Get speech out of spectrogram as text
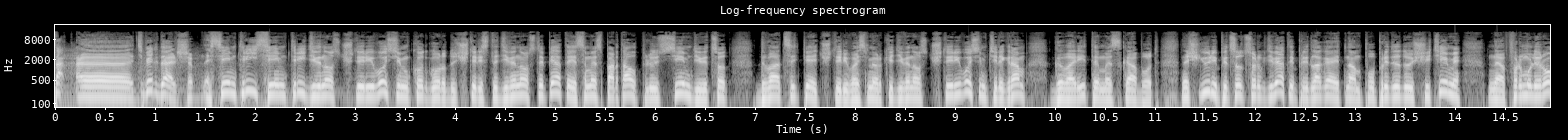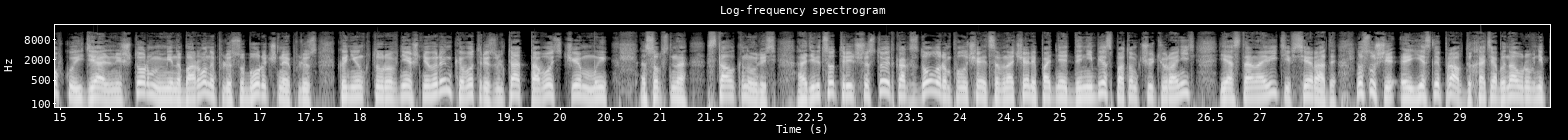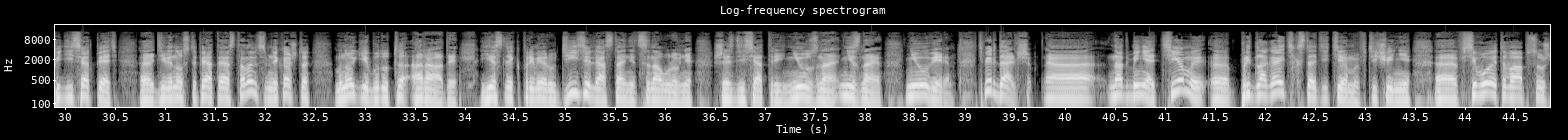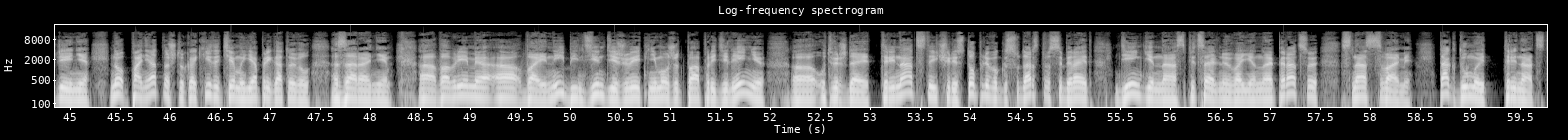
Так, э, теперь дальше. 7373948, код города 495, смс-портал плюс 7 925 4 восьмерки 948, телеграмм говорит МСК-бот. Значит, Юрий 549 предлагает нам по предыдущей теме э, формулировку «идеальный шторм», Минобороны плюс уборочная плюс конъюнктура внешнего рынка. Вот результат того, с чем мы, э, собственно, столкнулись. А 936 это как с долларом получается вначале поднять до небес, потом чуть уронить и остановить, и все рады. Ну, слушай, э, если правда, хотя бы на уровне 55, э, 95 остановится, мне кажется, многие будут рады. Если, к примеру, дизель останется на уровне 63, не, узна, не знаю, не уверен. Теперь дальше. Э, Надо менять темы. Э, Предлагайте, кстати, темы в течение э, всего этого обсуждения. Но понятно, что какие-то темы я приготовил заранее. Во время войны бензин дешеветь не может по определению, э, утверждает 13-й. Через топливо государство собирает деньги на специальную военную операцию с нас с вами. Так думает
